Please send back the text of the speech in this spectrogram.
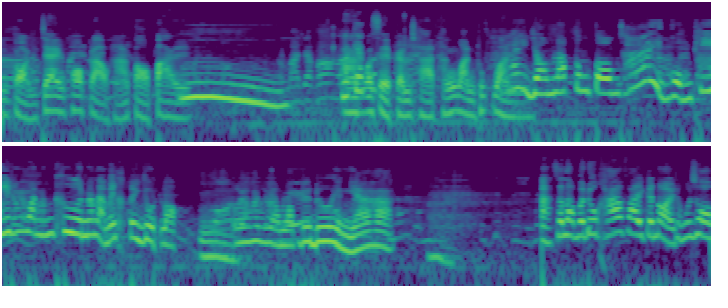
ำก่อนแจ้งข้อกล่าวหาต่อไปอืมแล้วอ้างแกก็ว่าเสพกัญชาทั้งวันทุกวัน ใช่ ยอมรับตรงๆ ใช่ ผมพีทั้งวันทั้งคืนนั่นแหละไม่เคยหยุดหรอกเออยอมรับดื้อๆอย่างเงี้ยค่ะอะสลับมาดูค่าไฟกันหน่อยท่านผู้ชม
